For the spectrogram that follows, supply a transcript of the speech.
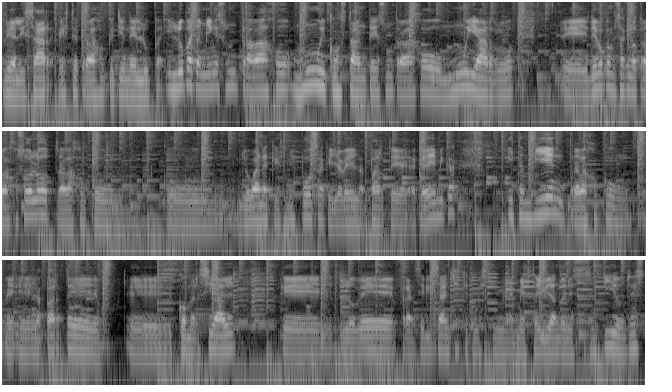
realizar este trabajo que tiene Lupa. Y Lupa también es un trabajo muy constante, es un trabajo muy arduo. Eh, debo comenzar que no trabajo solo, trabajo con, con Giovanna, que es mi esposa, que ya ve la parte académica, y también trabajo con eh, la parte eh, comercial que lo ve Franceli Sánchez que me, está ayudando en ese sentido. Entonces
